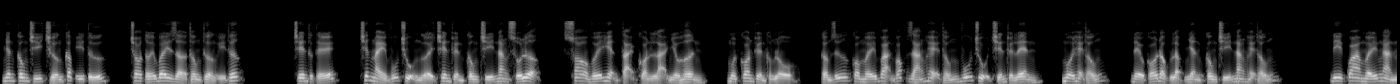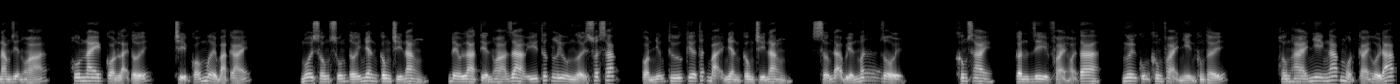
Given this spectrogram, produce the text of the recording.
nhân công trí chướng cấp ý tứ, cho tới bây giờ thông thường ý thức. Trên thực tế, chiếc này vũ trụ người trên thuyền công trí năng số lượng, so với hiện tại còn lại nhiều hơn, một con thuyền khổng lồ, cầm giữ có mấy vạn vóc dáng hệ thống vũ trụ chiến thuyền lên, mỗi hệ thống đều có độc lập nhân công trí năng hệ thống. Đi qua mấy ngàn năm diễn hóa, hôm nay còn lại tới, chỉ có mười ba cái mỗi sống xuống tới nhân công trí năng, đều là tiến hóa ra ý thức lưu người xuất sắc, còn những thứ kia thất bại nhân công trí năng, sớm đã biến mất rồi. Không sai, cần gì phải hỏi ta, ngươi cũng không phải nhìn không thấy. Hồng hải nhi ngáp một cái hồi đáp,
